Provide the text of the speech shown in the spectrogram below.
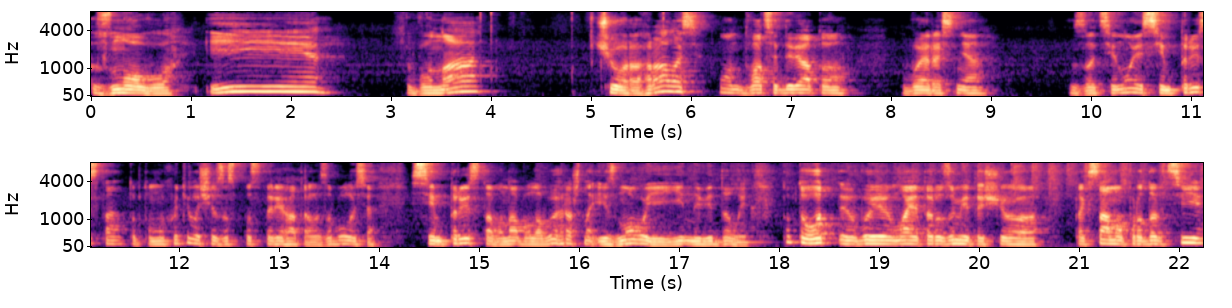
Знову. І вона вчора гралась, он 29 вересня. За ціною 7300. Тобто ми хотіли ще заспостерігати, але забулося. 7300 вона була виграшна і знову її не віддали. Тобто, от е, ви маєте розуміти, що так само продавці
